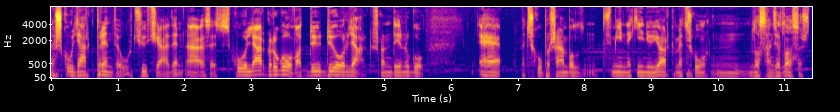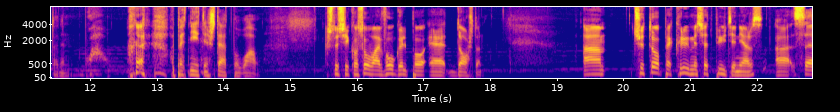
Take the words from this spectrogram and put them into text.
me shku larg prindve, u qyqja edhen, a, se shku larg Rugova, dy, dy orë larg, shkon deri në Rugovë, e, me të shku për shembull fëmijën e ki New York me të shku në Los Angeles është edhen wow apet njëjtin shtet po wow kështu që Kosova e vogël po e dashtun um, qito pe kry me qët pytje njerëz uh, se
